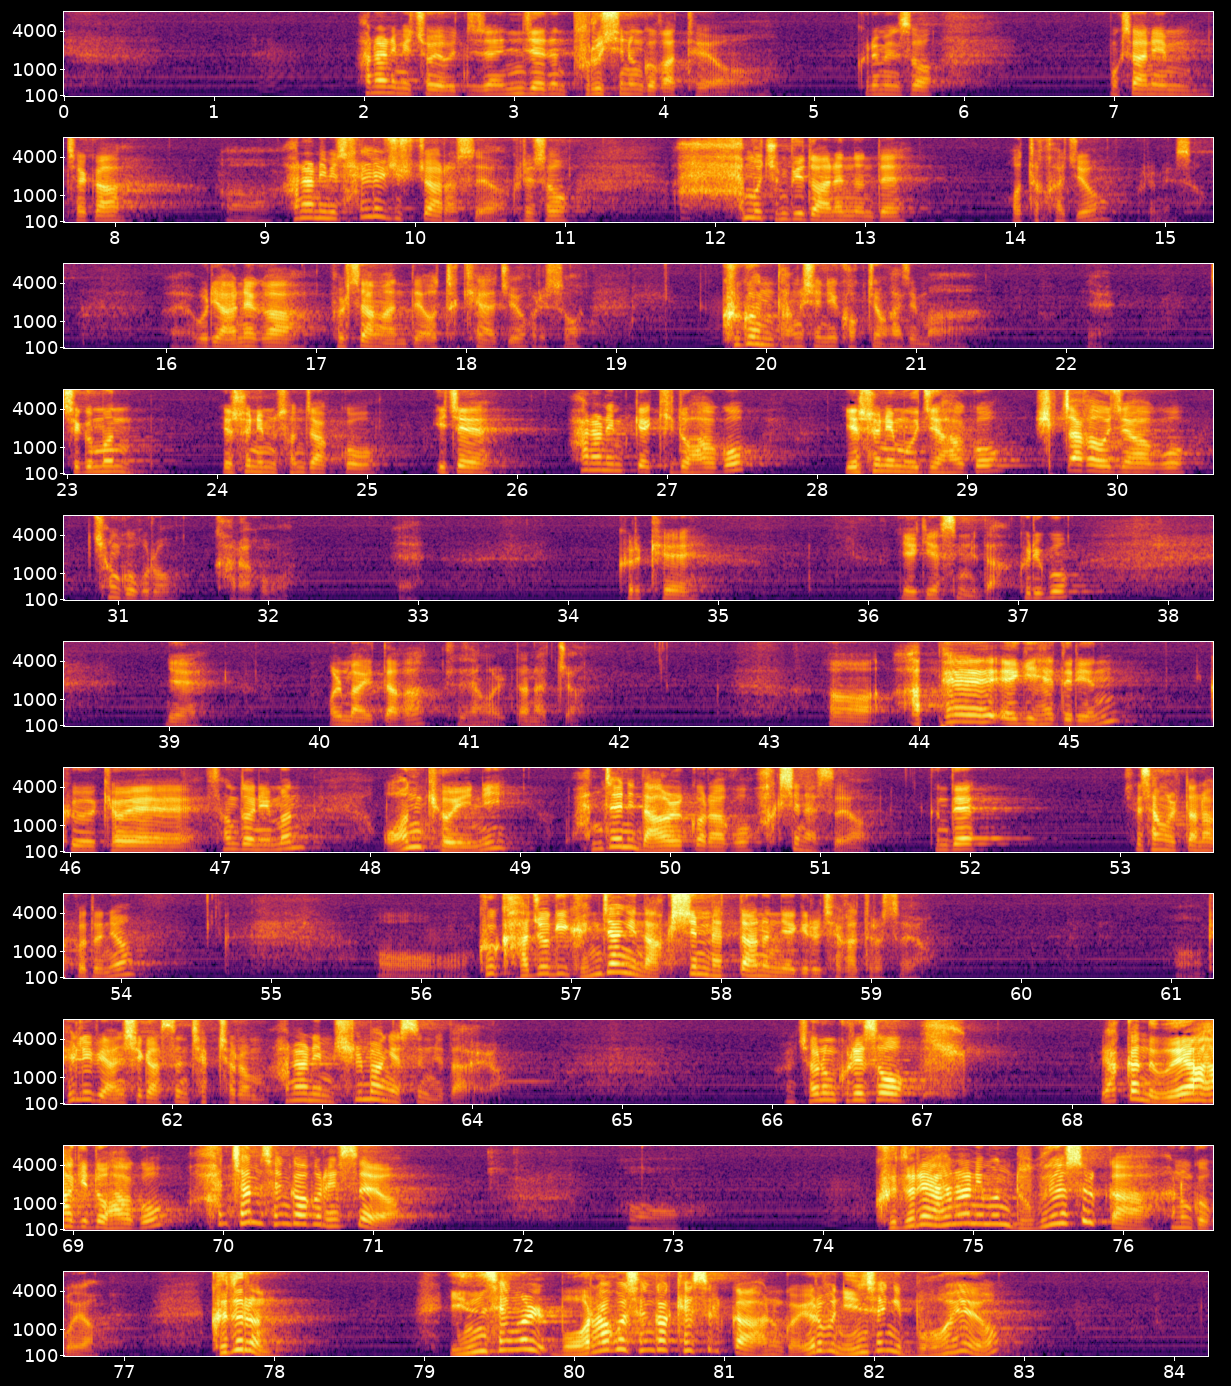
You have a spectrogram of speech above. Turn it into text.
하나님이 저 이제 이제는 부르시는 것 같아요. 그러면서 목사님 제가 어, 하나님이 살려주실 줄 알았어요. 그래서 아무 준비도 안 했는데 어떡하죠? 그러면서 우리 아내가 불쌍한데 어떻게 하죠? 그래서 그건 당신이 걱정하지 마. 네. 지금은 예수님 손잡고 이제 하나님께 기도하고 예수님 의지하고 십자가 의지하고 천국으로 가라고 네. 그렇게 얘기했습니다. 그리고 예 얼마 있다가 세상을 떠났죠. 어, 앞에 얘기해드린 그 교회 성도님은 온 교인이 완전히 나을 거라고 확신했어요. 근데 세상을 떠났거든요. 어, 그 가족이 굉장히 낙심했다는 얘기를 제가 들었어요. 필립이 안시가 쓴 책처럼 하나님 실망했습니다예요. 저는 그래서 약간 의아하기도 하고 한참 생각을 했어요. 어, 그들의 하나님은 누구였을까 하는 거고요. 그들은 인생을 뭐라고 생각했을까 하는 거예요. 여러분 인생이 뭐예요?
